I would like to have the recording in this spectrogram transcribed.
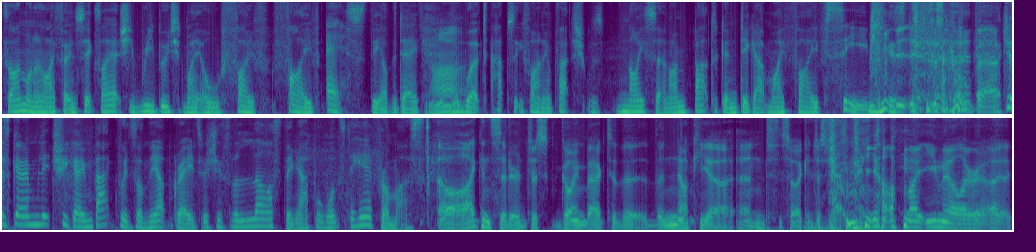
So I'm on an iPhone six. I actually rebooted my old five 5S the other day. Ah. It worked absolutely fine. In fact, it was nicer. And I'm about to go and dig out my 5C because Just go back. just go. I'm literally going backwards on the upgrades, which is the last thing Apple wants to hear from us. Oh, I considered just going back to the, the Nokia, and so I could just be on my email or a,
